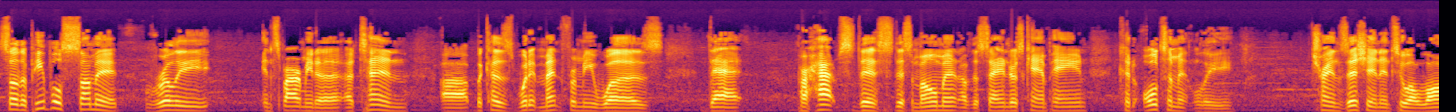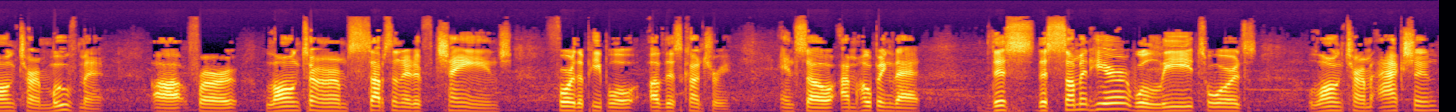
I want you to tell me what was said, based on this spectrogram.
So the People's Summit really inspired me to attend uh, because what it meant for me was that perhaps this this moment of the Sanders campaign could ultimately transition into a long-term movement uh, for long-term substantive change for the people of this country. And so I'm hoping that this this summit here will lead towards long-term action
